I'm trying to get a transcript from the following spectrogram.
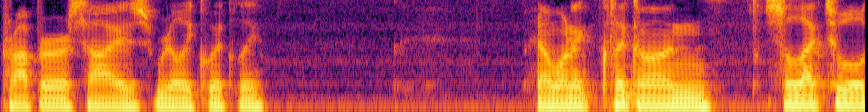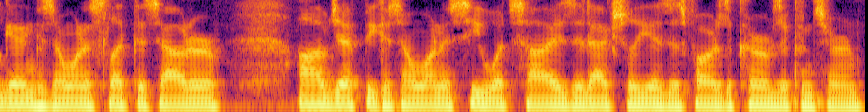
proper size really quickly. I want to click on select tool again because I want to select this outer object because I want to see what size it actually is as far as the curves are concerned.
